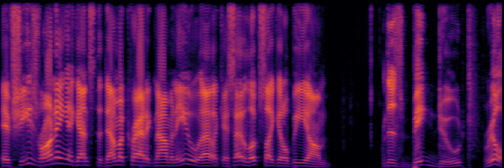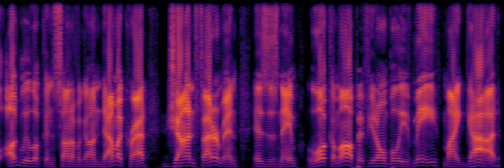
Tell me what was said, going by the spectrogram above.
if she's running against the Democratic nominee, like I said, it looks like it'll be um this big dude, real ugly looking son of a gun Democrat, John Fetterman is his name. Look him up if you don't believe me. My God.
